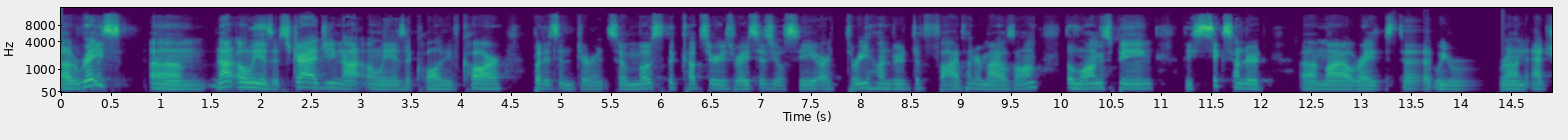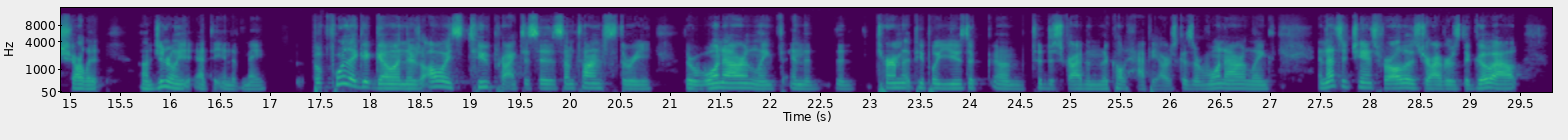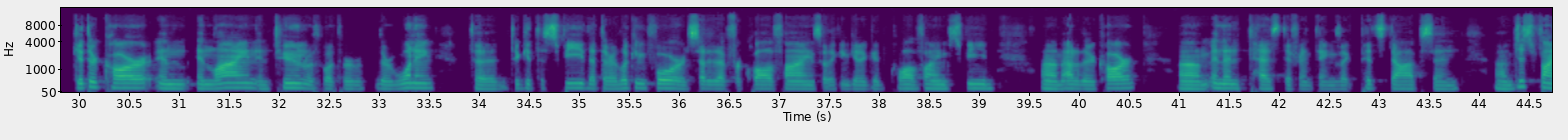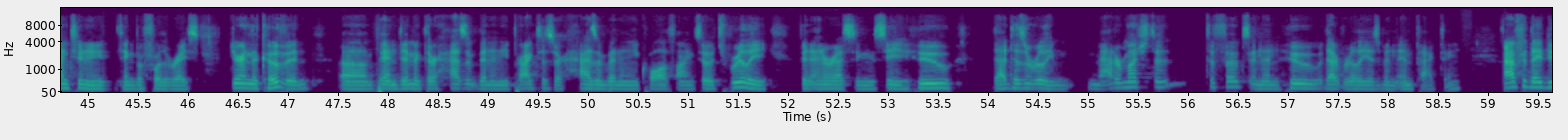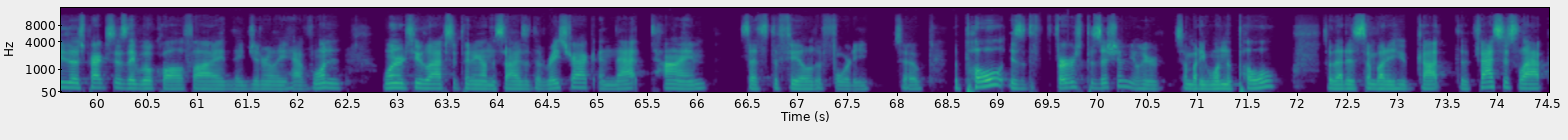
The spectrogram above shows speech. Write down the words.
A race, um, not only is it strategy, not only is it quality of car, but it's endurance. So most of the Cup Series races you'll see are 300 to 500 miles long. The longest being the 600 uh, mile race that we run at Charlotte, um, generally at the end of May. Before they get going, there's always two practices, sometimes three. They're one hour in length, and the, the term that people use to, um, to describe them, they're called happy hours because they're one hour in length. And that's a chance for all those drivers to go out, get their car in, in line, in tune with what they're, they're wanting, to, to get the speed that they're looking for, or set it up for qualifying so they can get a good qualifying speed um, out of their car. Um, and then test different things like pit stops and um, just fine tune anything before the race. During the COVID um, pandemic, there hasn't been any practice, there hasn't been any qualifying. So it's really been interesting to see who that doesn't really matter much to, to folks and then who that really has been impacting. After they do those practices, they will qualify. They generally have one one or two laps depending on the size of the racetrack, and that time sets the field of 40. So the pole is the first position. You'll hear somebody won the pole. So that is somebody who got the fastest lap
